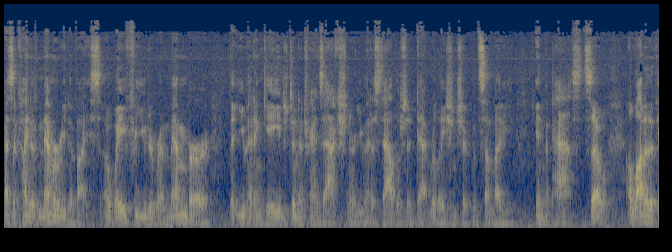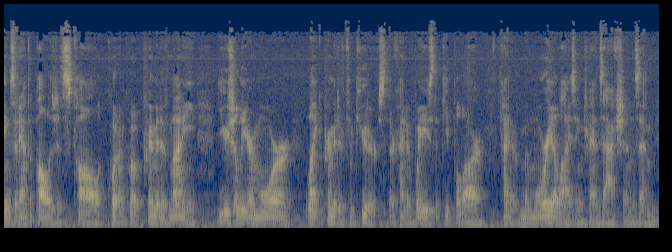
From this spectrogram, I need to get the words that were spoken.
as a kind of memory device, a way for you to remember that you had engaged in a transaction or you had established a debt relationship with somebody in the past. So a lot of the things that anthropologists call quote unquote primitive money usually are more like primitive computers. They're kind of ways that people are kind of memorializing transactions and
